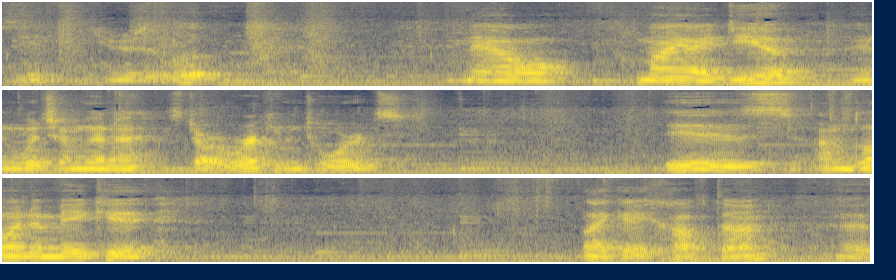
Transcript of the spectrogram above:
See, here's it look. Now, my idea, in which I'm going to start working towards, is I'm going to make it like a khaftan, a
